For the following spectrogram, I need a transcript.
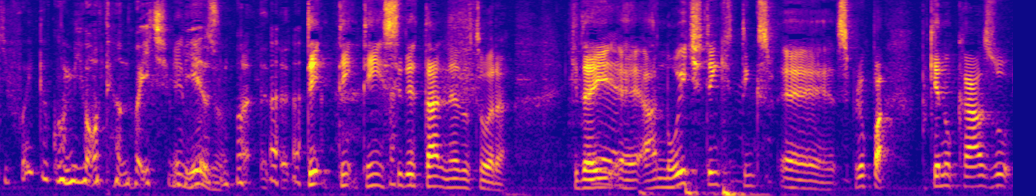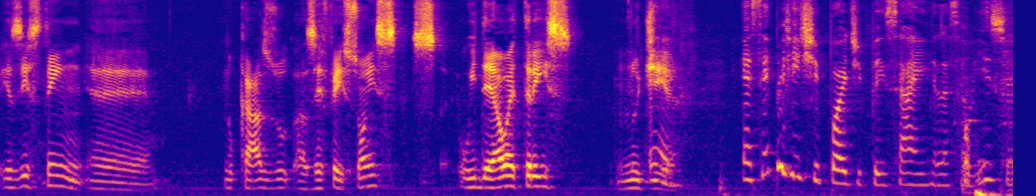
Que foi que eu comi ontem à noite é mesmo? mesmo? Ah, é, é, tem, tem, tem esse detalhe, né, doutora? Que daí é. É, à noite tem que, tem que é, se preocupar. Porque no caso existem. No caso, as refeições, o ideal é três no dia. É, é, sempre a gente pode pensar em relação a isso,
